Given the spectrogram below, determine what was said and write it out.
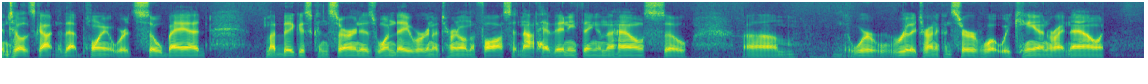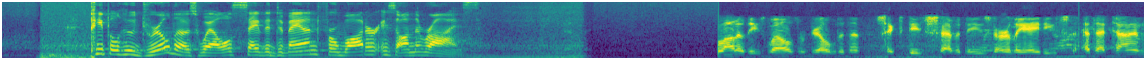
until it's gotten to that point where it's so bad. My biggest concern is one day we're going to turn on the faucet, and not have anything in the house. So um, we're really trying to conserve what we can right now. People who drill those wells say the demand for water is on the rise. A lot of these wells were drilled in the 60s, 70s, early 80s. At that time,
